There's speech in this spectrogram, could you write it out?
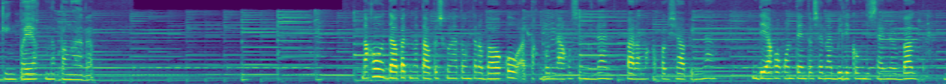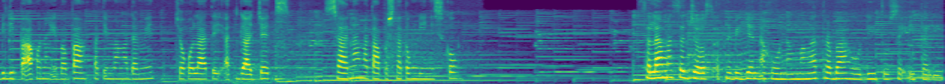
aking payak na pangarap. Nako, dapat matapos ko na tong trabaho ko at takbo na ako sa Milan para makapag-shopping na. Hindi ako kontento sa nabili kong designer bag. Bili pa ako ng iba pa, pati mga damit, tsokolate at gadgets. Sana matapos na tong linis ko. Salamat sa Diyos at nabigyan ako ng mga trabaho dito sa Italy.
